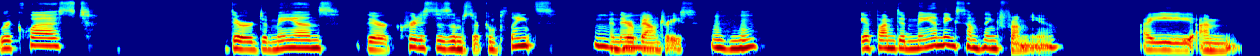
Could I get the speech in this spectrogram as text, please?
request, there are demands, there are criticisms, there are complaints, and there are Mhm. boundaries. mm-hmm. If I'm demanding something from you, i.e., I'm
